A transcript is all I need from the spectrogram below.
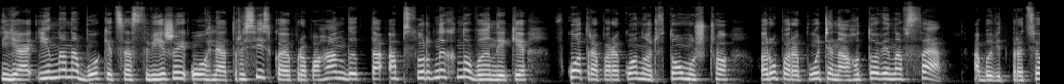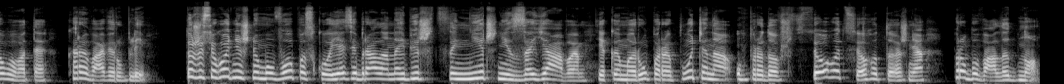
Я Інна Набокі. Це свіжий огляд російської пропаганди та абсурдних новин, які вкотре переконують в тому, що рупори Путіна готові на все, аби відпрацьовувати криваві рублі. Тож у сьогоднішньому випуску я зібрала найбільш цинічні заяви, якими рупори Путіна упродовж всього цього тижня пробували дно.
